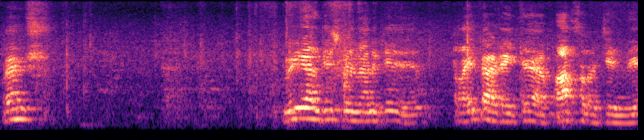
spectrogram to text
ఫ్రెండ్స్ వీడియోలు తీసుకునే దానికి ట్రైప్యాడ్ అయితే పార్సల్ వచ్చింది.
